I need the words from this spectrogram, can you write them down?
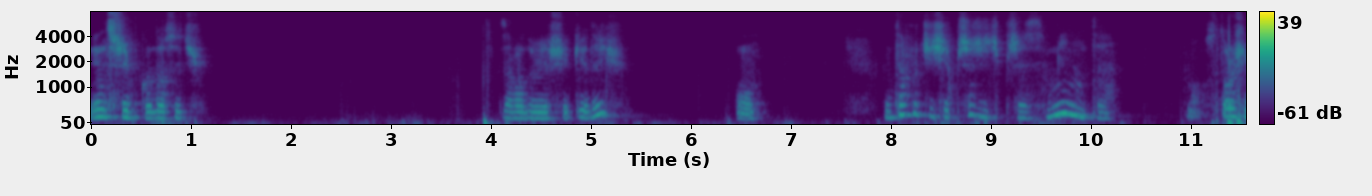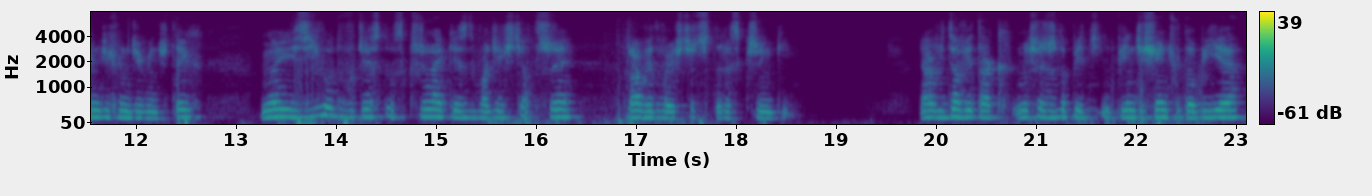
Więc szybko dosyć. Załadujesz się kiedyś? O. Udało ci się przeżyć przez minutę. No, 189 tych. No i z ilu 20 skrzynek jest 23, prawie 24 skrzynki. Ja widzowie tak myślę, że do pięć- 50 dobiję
